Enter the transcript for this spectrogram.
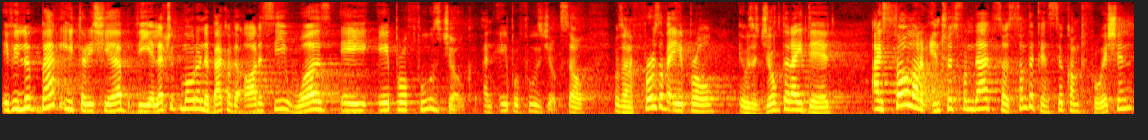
If you look back, E30 Sheb, the electric motor in the back of the Odyssey was a April Fool's joke, an April Fool's joke. So it was on the 1st of April. It was a joke that I did. I saw a lot of interest from that, so something can still come to fruition.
